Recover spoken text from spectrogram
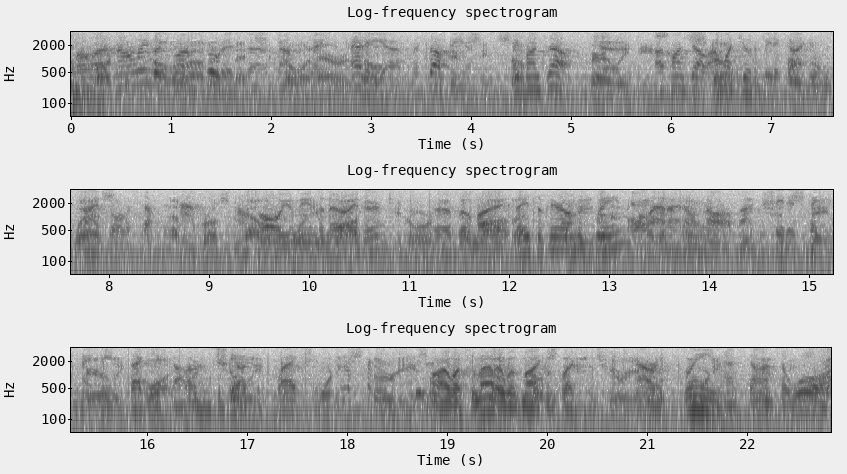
Well, uh, now leave it run through this uh, conversation. Eddie, uh, Miss Duffy, uh, hey, Bunzel. Uh, Bunzel, I want you to be the guy who describes all the stuff that happens, you know? Oh, you mean the narrator? Uh, will my face appear on the screen? Well, that I don't know about. You see, this picture may be in Technicolor and it's just complexion. Why, what's the matter with my complexion? Harry Green has gone to war.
